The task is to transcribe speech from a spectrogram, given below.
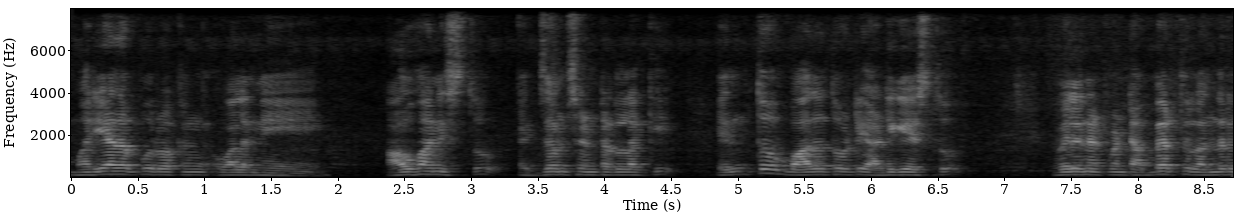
మర్యాదపూర్వకంగా వాళ్ళని ఆహ్వానిస్తూ ఎగ్జామ్ సెంటర్లకి ఎంతో బాధతోటి అడిగేస్తూ వెళ్ళినటువంటి అభ్యర్థులు అందరూ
